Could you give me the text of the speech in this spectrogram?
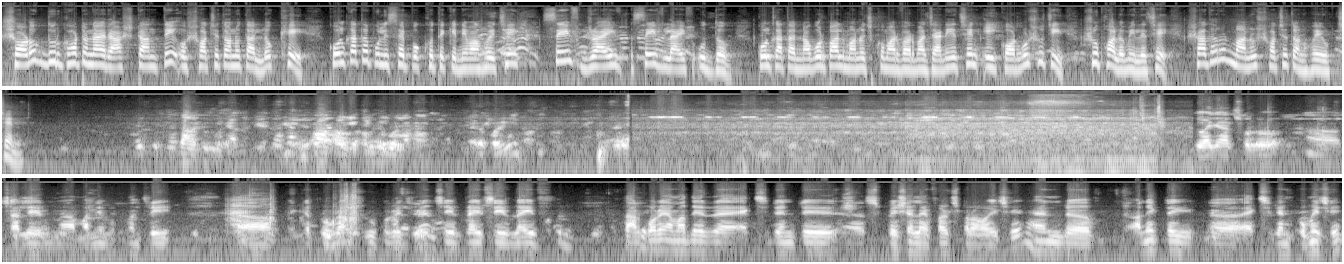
সড়ক দুর্ঘটনায় হ্রাস টানতে ও সচেতনতার লক্ষ্যে কলকাতা পুলিশের পক্ষ থেকে নেওয়া হয়েছে সেফ ড্রাইভ সেভ লাইফ উদ্যোগ কলকাতার নগরপাল মনোজ কুমার বর্মা জানিয়েছেন এই কর্মসূচির সুফলও মিলেছে সাধারণ মানুষ সচেতন হয়ে উঠছেন দু হাজার ষোলো সালে মাননীয় মুখ্যমন্ত্রী একটা প্রোগ্রাম শুরু করেছিলেন সেভ ড্রাইভ সেভ লাইফ তারপরে আমাদের অ্যাক্সিডেন্টে স্পেশাল এফার্টস করা হয়েছে অ্যান্ড অনেকটাই অ্যাক্সিডেন্ট কমেছে।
